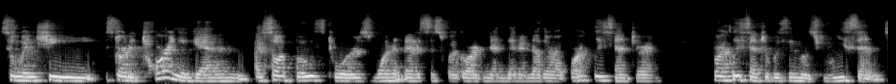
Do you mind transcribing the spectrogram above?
so when she started touring again, I saw both tours, one at Madison Square Garden and then another at Barclays Center. And Barclays Center was the most recent.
